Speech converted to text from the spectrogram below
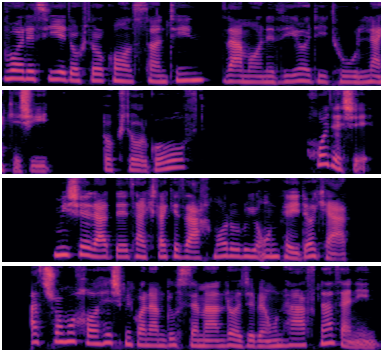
وارسی دکتر کنستانتین زمان زیادی طول نکشید دکتر گفت خودشه میشه رد تک تک زخما رو روی اون پیدا کرد. از شما خواهش می‌کنم دوست من راجع به اون حرف نزنین.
